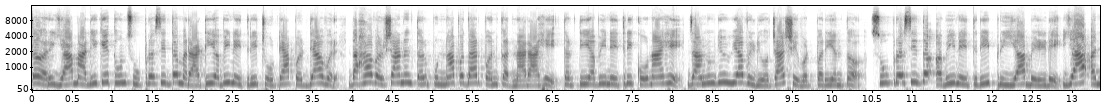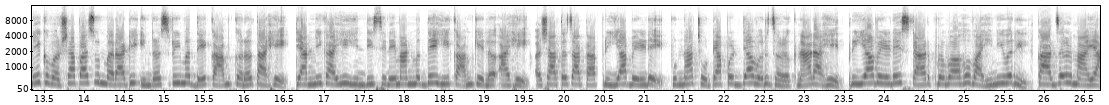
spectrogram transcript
तर या मालिकेतून सुप्रसिद्ध मराठी अभिनेत्री छोट्या पडद्यावर दहा वर्षानंतर पुन्हा पदार्पण करणार आहे. तर ती अभिनेत्री कोण आहे जाणून घेऊ या व्हिडिओच्या शेवटपर्यंत. सुप्रसिद्ध अभिनेत्री प्रिया बेर्डे या अनेक वर्षापासून मराठी इंडस्ट्रीमध्ये काम करत आहे. त्यांनी काही हिंदी सिनेमांमध्येही काम केलं आहे. अशातच आता प्रिया बेर्डे पुन्हा छोट्या पडद्यावर झळकणार आहेत. प्रिया बेर्डे स्टार प्रवाह वाहिनीवरील काजळ माया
